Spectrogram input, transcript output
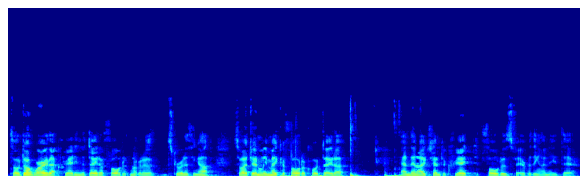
so don't worry about creating the data folder. It's not going to screw anything up. So I generally make a folder called data, and then I tend to create folders for everything I need there.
